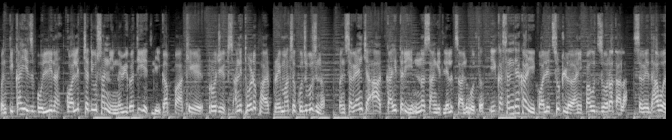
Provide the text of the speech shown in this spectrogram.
पण ती काहीच बोलली नाही. कॉलेजच्या दिवसांनी नवी गती घेतली. गप्पा खेळ प्रोजेक्ट्स आणि थोडंफार प्रेमाचं कुजबुजणं. पण सगळ्यांच्या आत काहीतरी न सांगितलेलं चालू होतं. एका संध्याकाळी कॉलेज सुटलं आणि पाऊस जोरात आला. सगळे धावत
